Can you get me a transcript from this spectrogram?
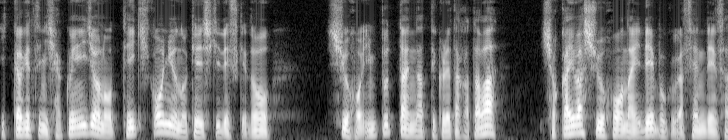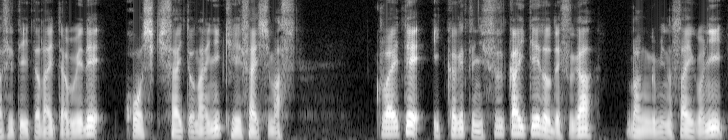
1ヶ月に100円以上の定期購入の形式ですけど、手法インプッターになってくれた方は、初回は手法内で僕が宣伝させていただいた上で、公式サイト内に掲載します。加えて、1ヶ月に数回程度ですが、番組の最後に、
